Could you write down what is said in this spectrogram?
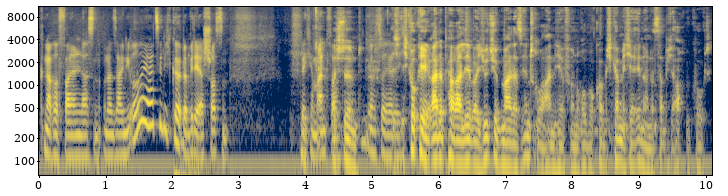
Knarre fallen lassen. Und dann sagen die, oh, er hat sie nicht gehört, dann wird er erschossen. Gleich am Anfang. Das stimmt. Das. Ich, ich gucke hier gerade parallel bei YouTube mal das Intro an hier von Robocop. Ich kann mich erinnern, das habe ich auch geguckt.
